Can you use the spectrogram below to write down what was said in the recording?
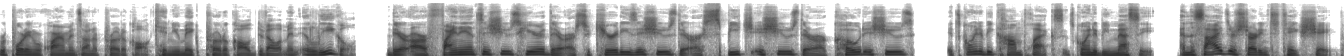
reporting requirements on a protocol? Can you make protocol development illegal? There are finance issues here, there are securities issues, there are speech issues, there are code issues. It's going to be complex, it's going to be messy, and the sides are starting to take shape.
